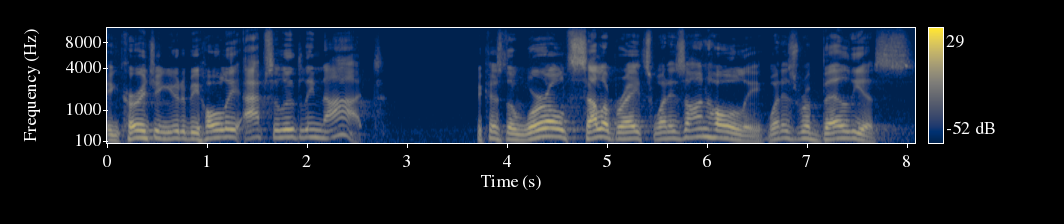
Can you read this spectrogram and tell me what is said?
encouraging you to be holy? Absolutely not. Because the world celebrates what is unholy, what is rebellious.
